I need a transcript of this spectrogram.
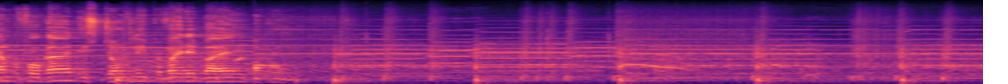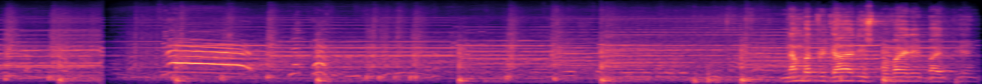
Number four guard is jointly provided by Macron. Number three guard is provided by PNG.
